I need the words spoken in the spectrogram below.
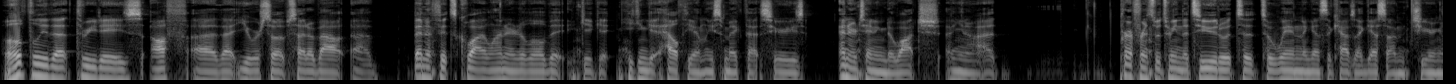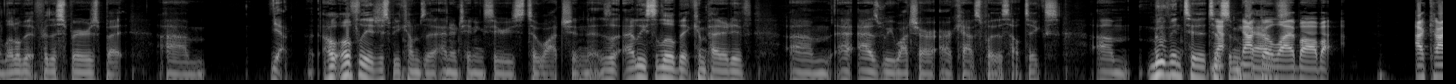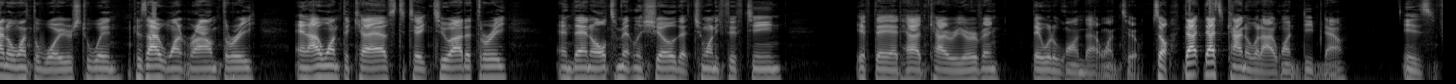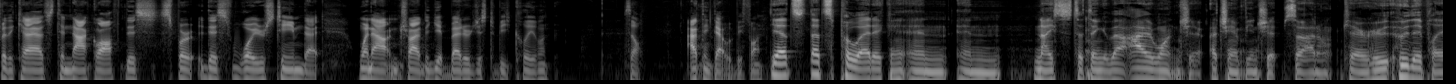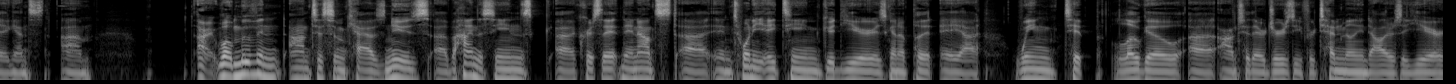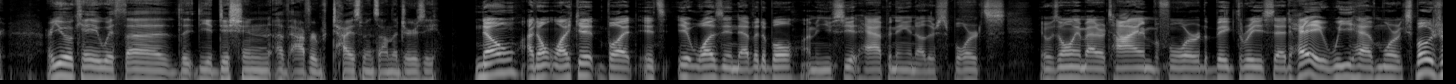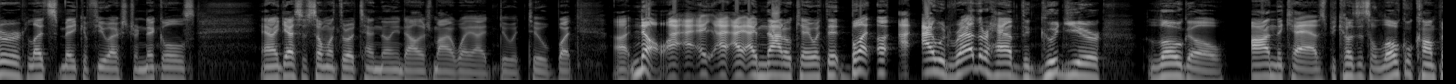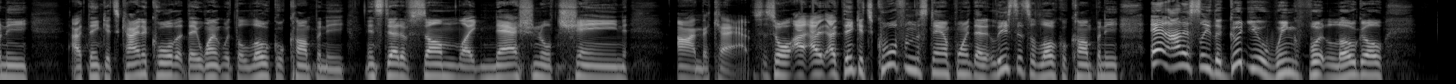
Well, hopefully that three days off uh, that you were so upset about uh, benefits Kawhi Leonard a little bit. He can get he can get healthy and at least make that series entertaining to watch. Uh, you know, a preference between the two to, to to win against the Cavs. I guess I'm cheering a little bit for the Spurs, but um, yeah, ho- hopefully it just becomes an entertaining series to watch and at least a little bit competitive um, as we watch our, our Cavs play the Celtics. Um, move into to not, some. Not Cavs. gonna lie, Bob. I kind of want the Warriors to win because I want round three, and I want the Cavs to take two out of three, and then ultimately show that 2015, if they had had Kyrie Irving, they would have won that one too. So that that's kind of what I want deep down, is for the Cavs to knock off this Spur, this Warriors team that went out and tried to get better just to beat Cleveland. So I think that would be fun. Yeah, that's that's poetic and and, and nice to think about. I want a championship, so I don't care who who they play against. Um, all right, well, moving on to some Cavs news. Uh, behind the scenes, uh, Chris, they, they announced uh, in 2018 Goodyear is going to put a uh, wingtip logo uh, onto their jersey for $10 million a year. Are you okay with uh, the, the addition of advertisements on the jersey? No, I don't like it, but it's it was inevitable. I mean, you see it happening in other sports. It was only a matter of time before the big three said, "Hey, we have more exposure. Let's make a few extra nickels." And I guess if someone threw ten million dollars my way, I'd do it too. But uh, no, I, I, I, am not okay with it. But uh, I, I would rather have the Goodyear logo on the Cavs because it's a local company. I think it's kind of cool that they went with the local company instead of some like national chain on the Cavs. So I, I think it's cool from the standpoint that at least it's a local company. And honestly, the Goodyear Wingfoot logo,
